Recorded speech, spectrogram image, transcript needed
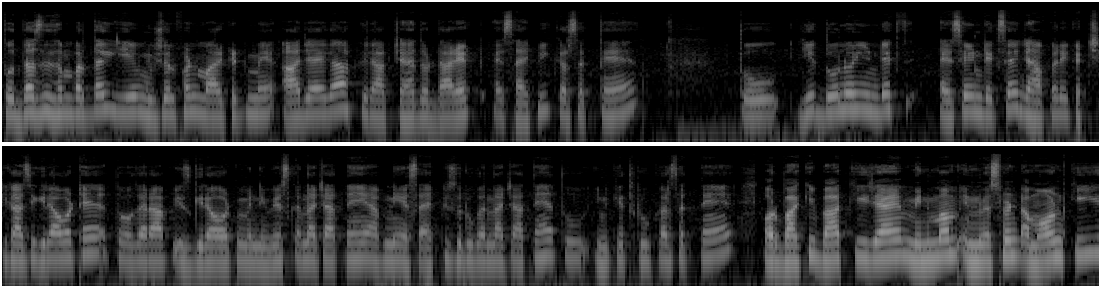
तो 10 दिसंबर तक ये म्यूचुअल फंड मार्केट में आ जाएगा, फिर आप चाहे तो डायरेक्ट एसआईपी कर सकते हैं। तो ये दोनों ही इंडेक्स ऐसे इंडेक्स हैं जहाँ पर एक अच्छी खासी गिरावट है। तो अगर आप इस गिरावट में निवेश करना चाहते हैं, अपनी एसआईपी शुरू करना चाहते हैं तो इनके थ्रू कर सकते हैं। और बाकी बात की जाए मिनिमम इन्वेस्टमेंट अमाउंट की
